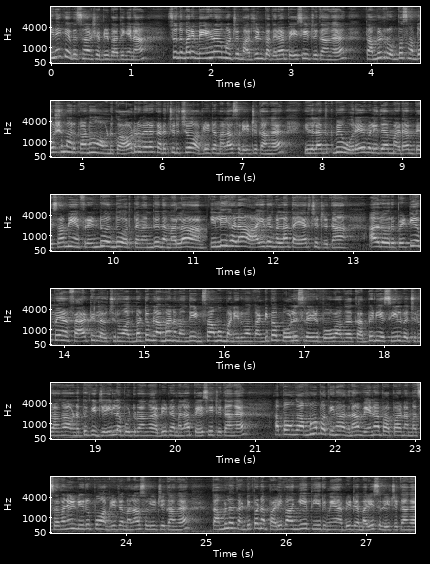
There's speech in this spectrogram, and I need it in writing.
இன்னைக்கு எபிசோட் எப்படி பார்த்தீங்கன்னா ஸோ இந்த மாதிரி மேகனா மற்றும் அர்ஜுன் பார்த்தீங்கன்னா பேசிகிட்டு இருக்காங்க தமிழ் ரொம்ப சந்தோஷமாக இருக்கானோ அவனுக்கு ஆர்டர் வேறு கிடச்சிருச்சோ அப்படின்ற மாதிரிலாம் சொல்லிட்டு இருக்காங்க இது எல்லாத்துக்குமே ஒரே வழிதான் மேடம் பேசாமல் என் ஃப்ரெண்டு வந்து ஒருத்தன் வந்து இந்த மாதிரிலாம் இல்லீகலாக ஆயுதங்கள்லாம் தயாரிச்சிட்டு இருக்கான் அதில் ஒரு பெட்டியை போய் என் ஃபேக்ட்ரியில் வச்சிருவோம் அது மட்டும் இல்லாமல் நம்ம வந்து இன்ஃபார்மும் பண்ணிடுவோம் கண்டிப்பாக போலீஸ் ரைடு போவாங்க. கம்பெனியை சீல் வச்சிருவாங்க. அவனை தூக்கி ஜெயிலில் போட்டுருவாங்க அப்படின்ற மாதிரிலாம் பேசிகிட்டு இருக்காங்க அப்போ அவங்க அம்மா பார்த்தீங்கன்னா அதெல்லாம் வேணா பாப்பா. நம்ம செவனே இருப்போம் அப்படின்ற மாதிரிலாம் சொல்லிட்டு இருக்காங்க தமிழை கண்டிப்பாக நான் பழி வாங்கியே தீருவேன் அப்படின்ற மாதிரி சொல்லிட்டு இருக்காங்க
